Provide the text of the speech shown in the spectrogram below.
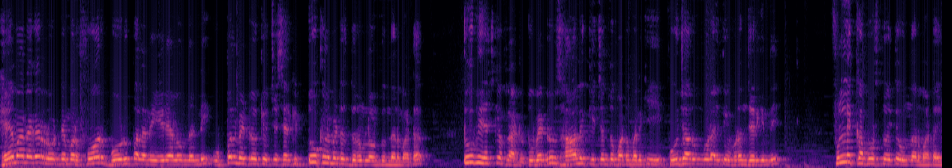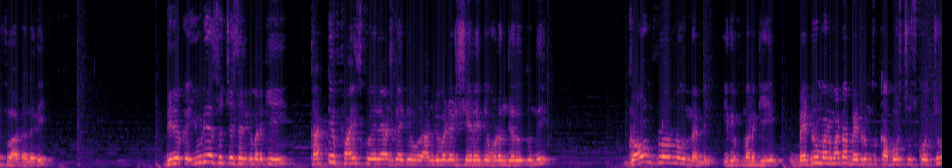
Hemanagar road number four Boduppal అనే ఏరియాలో ఉందండి. ఉప్పల్ మెట్రోకి వచ్చేసరికి టూ కిలోమీటర్స్ దూరంలో ఉంటుందన్నమాట. Two BHK flat two bedrooms hall కిచెన్తో పాటు మనకి పూజా రూమ్ కూడా అయితే ఇవ్వడం జరిగింది. ఫుల్లీ కబోర్డ్స్తో అయితే ఉందన్నమాట ఈ ఫ్లాట్ అనేది. దీని యొక్క యూడిఎస్ వచ్చేసరికి మనకి థర్టీ ఫైవ్ స్క్వేర్ యార్డ్స్కి అయితే అన్డివైడెడ్ షేర్ అయితే ఇవ్వడం జరుగుతుంది. గ్రౌండ్ ఫ్లోర్లో ఉందండి. ఇది మనకి బెడ్రూమ్ అనమాట బెడ్రూమ్స్ కబోర్డ్స్ చూసుకోవచ్చు.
